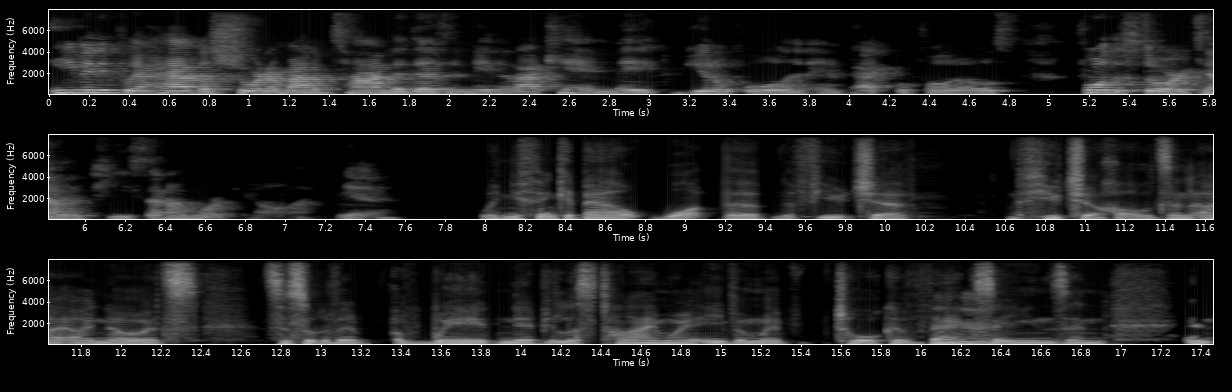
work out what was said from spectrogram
even if we have a short amount of time, that doesn't mean that I can't make beautiful and impactful photos for the storytelling piece that I'm working on. Yeah. When you think about what the, the future the future holds, and I, I know it's it's a sort of a, a, weird nebulous time where even with talk of mm-hmm. vaccines mm-hmm. and, and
